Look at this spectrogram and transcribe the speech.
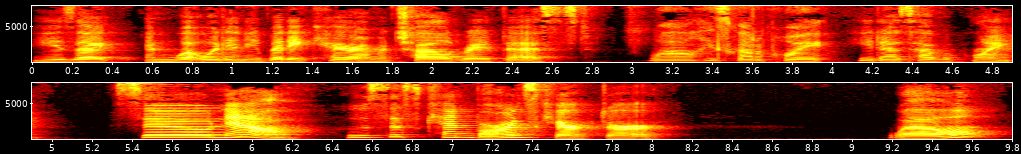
he's like, and what would anybody care? I'm a child rapist. Well, he's got a point. He does have a point. So now, who's this Ken Barnes character? Well,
